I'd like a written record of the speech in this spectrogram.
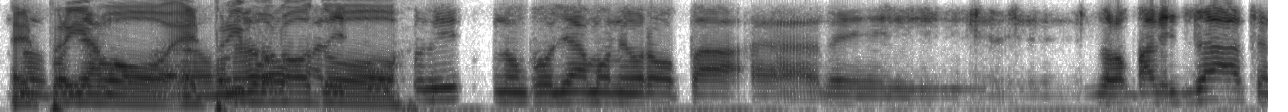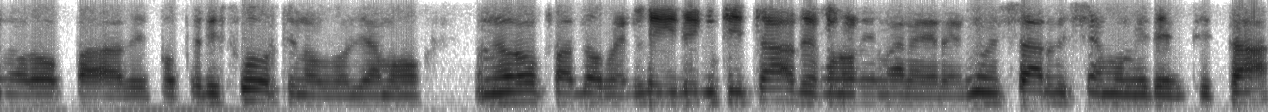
È il primo, vogliamo, è il primo nodo... Popoli, non vogliamo un'Europa eh, dei globalizzata, un'Europa dei poteri forti, non vogliamo un'Europa dove le identità devono rimanere. Noi sardi siamo un'identità,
